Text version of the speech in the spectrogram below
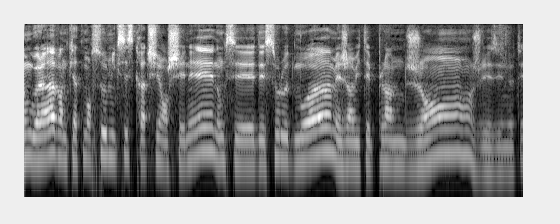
Donc voilà, 24 morceaux mixés, scratchés, enchaînés. Donc c'est des solos de moi, mais j'ai invité plein de gens. Je les ai notés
